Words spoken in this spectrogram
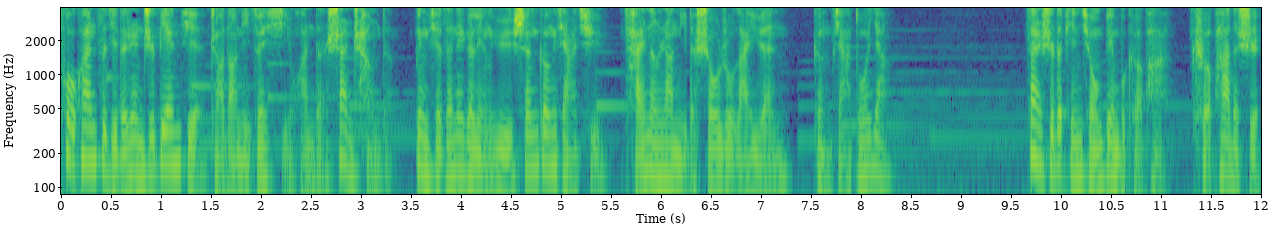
拓宽自己的认知边界，找到你最喜欢的、擅长的，并且在那个领域深耕下去，才能让你的收入来源更加多样。暂时的贫穷并不可怕，可怕的是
